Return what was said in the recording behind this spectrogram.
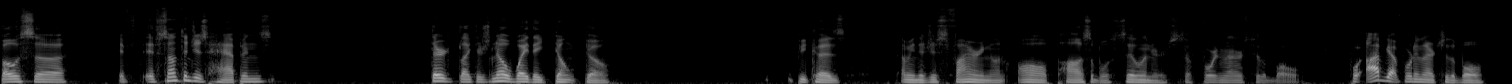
Bosa, if if something just happens, they're like there's no way they don't go. Because I mean they're just firing on all possible cylinders. So 49ers to the bowl. For I've got 49ers to the bowl.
